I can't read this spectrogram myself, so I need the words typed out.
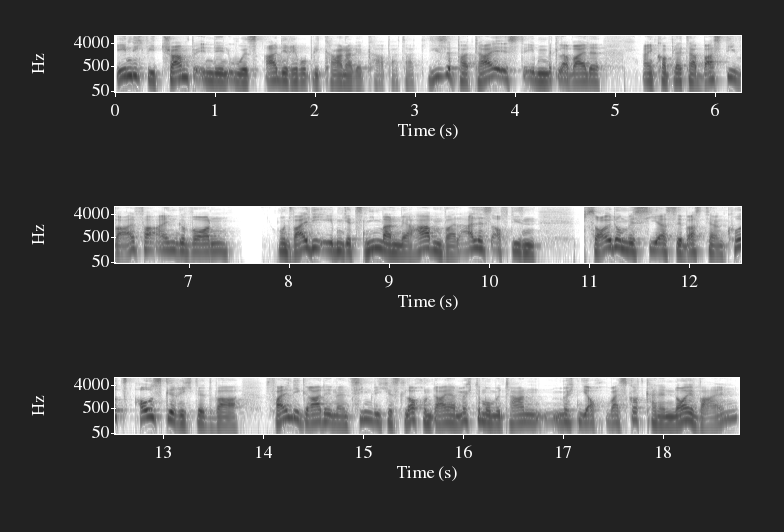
Ähnlich wie Trump in den USA die Republikaner gekapert hat. Diese Partei ist eben mittlerweile ein kompletter Basti-Wahlverein geworden. Und weil die eben jetzt niemanden mehr haben, weil alles auf diesen Pseudo-Messias Sebastian Kurz ausgerichtet war, fallen die gerade in ein ziemliches Loch und daher möchte momentan, möchten die auch, weiß Gott, keine Neuwahlen,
